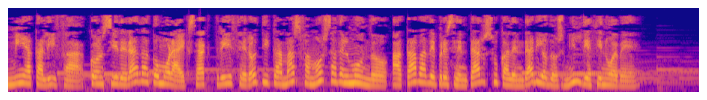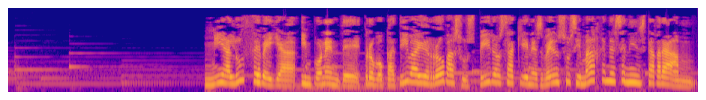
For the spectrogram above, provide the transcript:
Mia Khalifa, considerada como la exactriz erótica más famosa del mundo, acaba de presentar su calendario 2019. Mia luce bella, imponente, provocativa y roba suspiros a quienes ven sus imágenes en Instagram.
